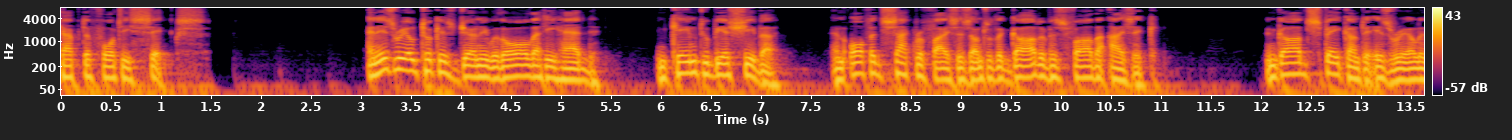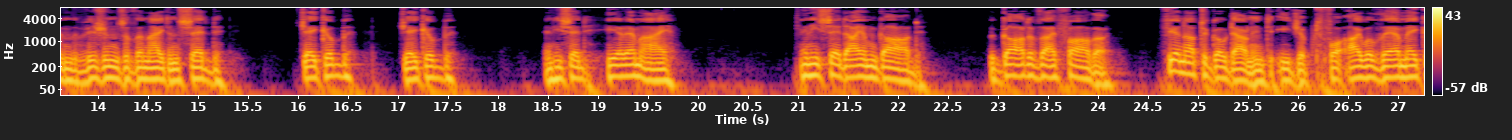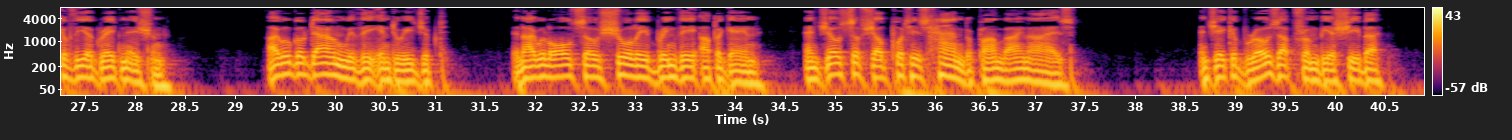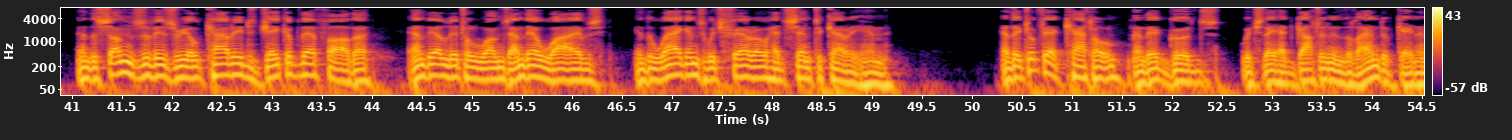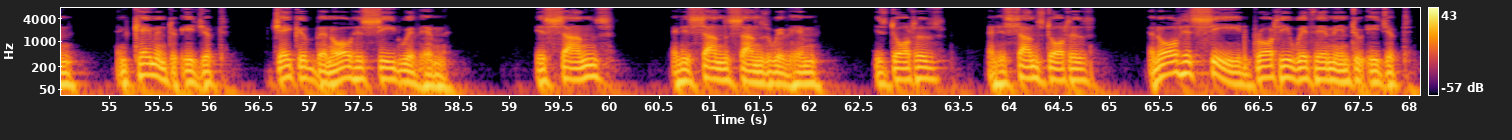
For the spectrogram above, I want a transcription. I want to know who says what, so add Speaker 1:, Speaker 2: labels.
Speaker 1: Chapter 46 And Israel took his journey with all that he had, and came to Beersheba, and offered sacrifices unto the God of his father Isaac. And God spake unto Israel in the visions of the night, and said, Jacob, Jacob. And he said, Here am I. And he said, I am God, the God of thy father. Fear not to go down into Egypt, for I will there make of thee a great nation. I will go down with thee into Egypt, and I will also surely bring thee up again, and Joseph shall put his hand upon thine eyes. And Jacob rose up from Beersheba, and the sons of Israel carried Jacob their father, and their little ones, and their wives, in the wagons which Pharaoh had sent to carry him. And they took their cattle and their goods, which they had gotten in the land of Canaan, and came into Egypt, Jacob and all his seed with him, his sons, and his sons' sons with him, his daughters, and his sons' daughters, and all his seed brought he with him into Egypt.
